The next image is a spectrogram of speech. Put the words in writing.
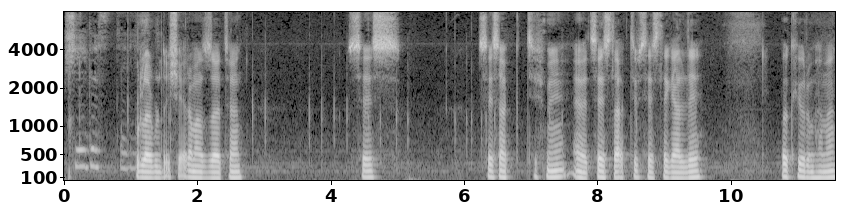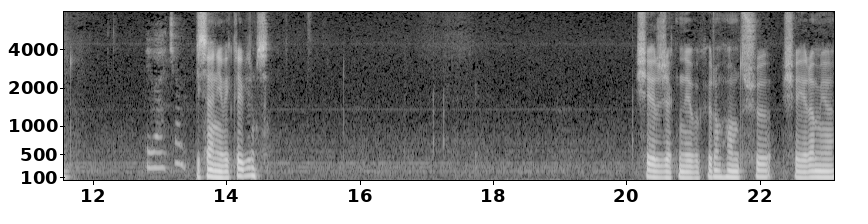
Bir şey göstereyim. Buralar burada işe yaramaz zaten. Ses ses aktif mi? Evet, ses de aktif. Ses de geldi. Bakıyorum hemen. Bir. Bir saniye bekleyebilir misin? İşe yarayacak mı diye bakıyorum. Home tuşu işe yaramıyor.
